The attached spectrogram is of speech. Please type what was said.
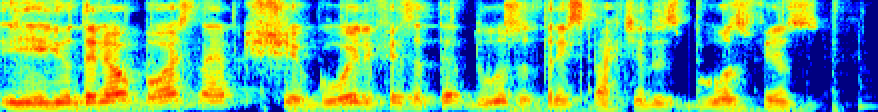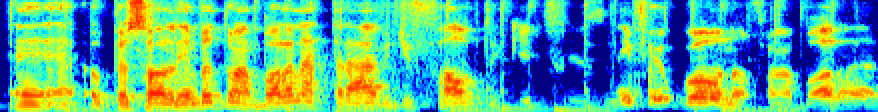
E, e, o Daniel Borges, na época que chegou, ele fez até duas ou três partidas boas, fez é, o pessoal lembra de uma bola na trave, de falta que ele fez. Nem foi o gol, não. Foi uma bola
